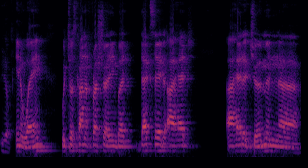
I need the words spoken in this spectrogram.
Yep. in a way, which was kind of frustrating. But that said, I had I had a German uh,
